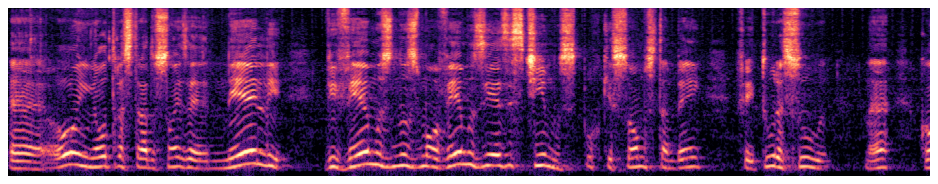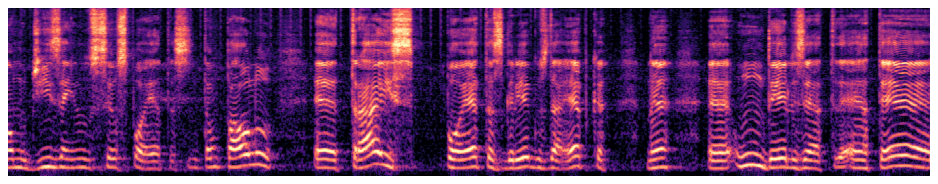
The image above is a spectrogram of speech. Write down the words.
É, ou em outras traduções é nele vivemos, nos movemos e existimos, porque somos também feitura sua, né? Como dizem os seus poetas. Então Paulo é, traz poetas gregos da época, né? É, um deles é até, é até,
